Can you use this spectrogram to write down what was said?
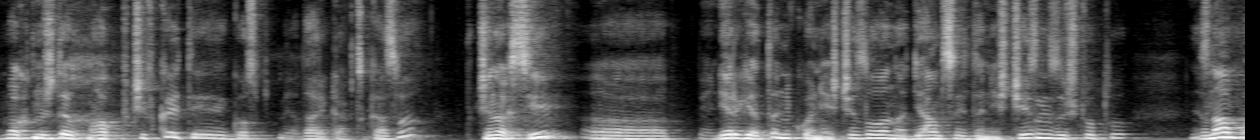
Имах нужда от малко почивка и те Господ ми я даде, както се казва. Починах си. Енергията никога не е изчезнала. Надявам се и да не изчезне, защото не знам,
